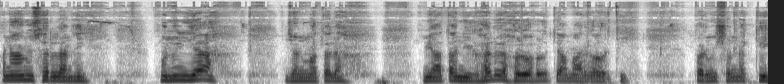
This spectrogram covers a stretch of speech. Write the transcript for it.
पण अनुसरला नाही. म्हणून या जन्माताला मी आता निघालो आहे हळूहळू त्या मार्गावरती. परमेश्वर नक्की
